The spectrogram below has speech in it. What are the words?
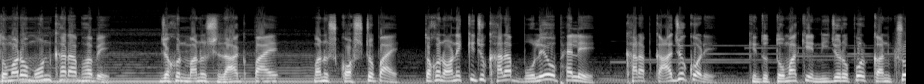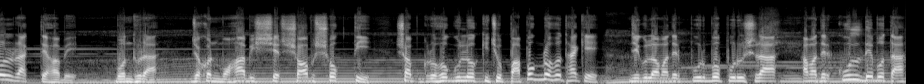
তোমারও মন খারাপ হবে। যখন মানুষ রাগ পায়, মানুষ কষ্ট পায়, তখন অনেক কিছু খারাপ বলেও ফেলে, খারাপ কাজও করে। কিন্তু তোমাকে নিজের ওপর কন্ট্রোল রাখতে হবে। বন্ধুরা, যখন মহাবিশ্বের সব শক্তি, সব গ্রহগুলো কিছু পাপগ্রহ থাকে, যেগুলো আমাদের পূর্বপুরুষরা, আমাদের কুল দেবতা,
